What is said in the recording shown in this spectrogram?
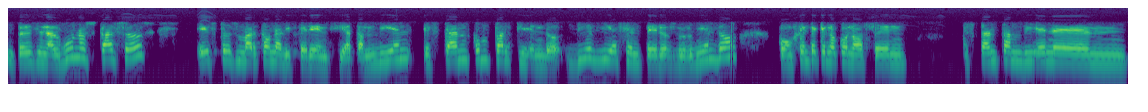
entonces, en algunos casos, esto marca una diferencia. También están compartiendo 10 días enteros durmiendo con gente que no conocen, están también,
